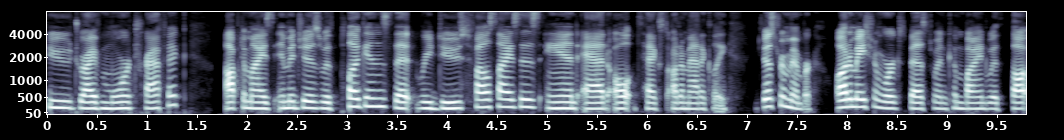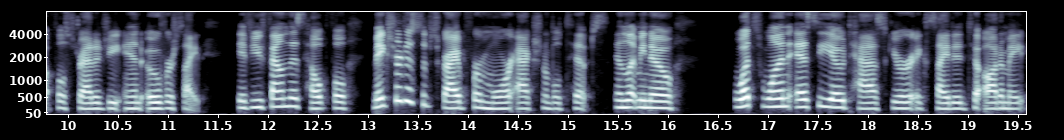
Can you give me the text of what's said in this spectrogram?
to drive more traffic. Optimize images with plugins that reduce file sizes and add alt text automatically. Just remember, automation works best when combined with thoughtful strategy and oversight. If you found this helpful, make sure to subscribe for more actionable tips and let me know what's one SEO task you're excited to automate.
